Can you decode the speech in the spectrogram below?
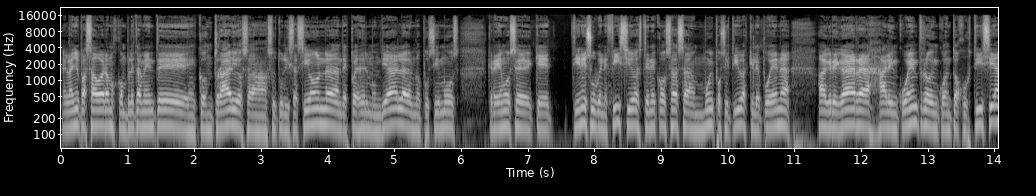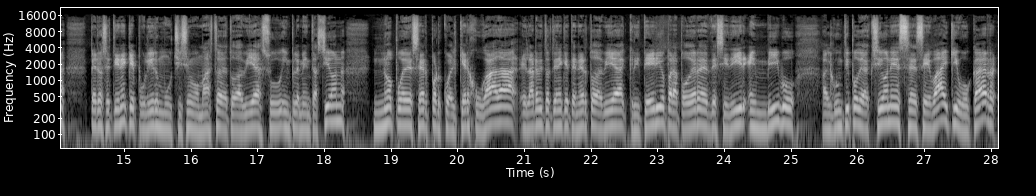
El año pasado éramos completamente contrarios a su utilización. Eh, después del Mundial eh, nos pusimos, creemos que tiene sus beneficios, tiene cosas muy positivas que le pueden agregar al encuentro en cuanto a justicia, pero se tiene que pulir muchísimo más todavía su implementación. No puede ser por cualquier jugada, el árbitro tiene que tener todavía criterio para poder eh, decidir en vivo algún tipo de acciones, se va a equivocar,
